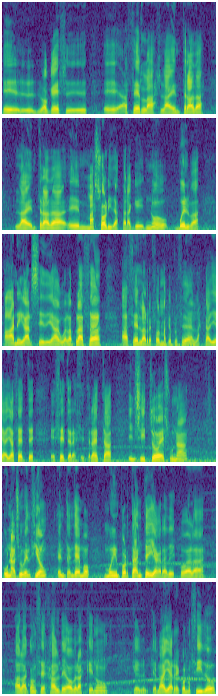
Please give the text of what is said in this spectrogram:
lo que es eh, hacer las la entradas la entrada, eh, más sólidas para que no vuelva a anegarse de agua la plaza, hacer las reformas que procedan en las calles adyacentes, etcétera, etcétera. Esta, insisto, es una, una subvención, entendemos, muy importante y agradezco a la, a la concejal de obras que, no, que, lo haya reconocido,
